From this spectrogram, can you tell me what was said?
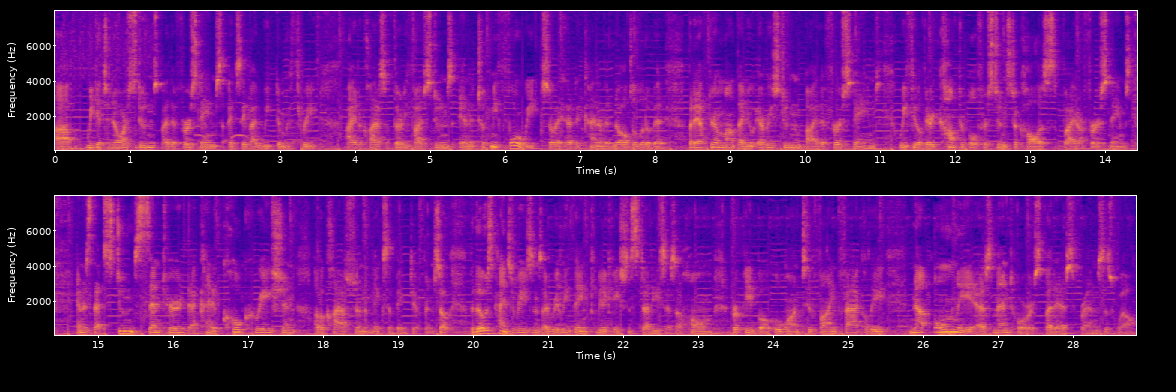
Uh, we get to know our students by their first names, I'd say by week number three. I had a class of 35 students and it took me four weeks, so I had to kind of indulge a little bit. But after a month, I knew every student by their first names. We feel very comfortable for students to call us by our first names. And it's that student-centered, that kind of co-creation of a classroom that makes a big difference. So for those kinds of reasons, I really think communication studies as a home for people who want to find faculty not only as mentors, but as friends as well.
